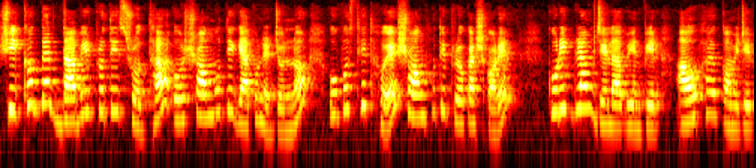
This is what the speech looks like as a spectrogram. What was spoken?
শিক্ষকদের দাবির প্রতি শ্রদ্ধা ও সম্মতি জ্ঞাপনের জন্য উপস্থিত হয়ে সংহতি প্রকাশ করেন কুড়িগ্রাম জেলা বিএনপির আহ্বায়ক কমিটির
